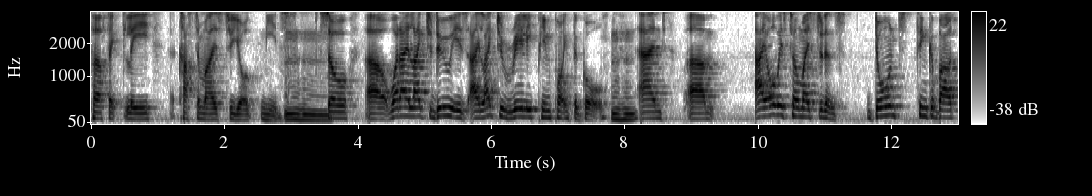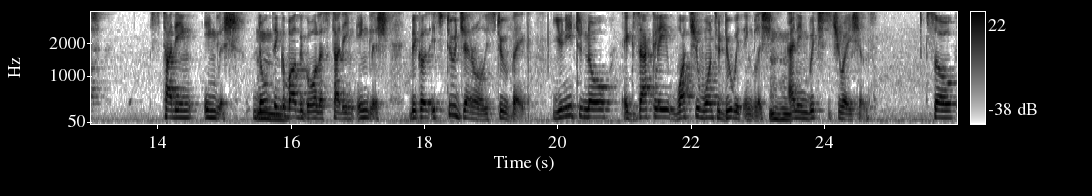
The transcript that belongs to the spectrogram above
perfectly customized to your needs. Mm-hmm. So uh, what I like to do is I like to really pinpoint the goal. Mm-hmm. And um, I always tell my students, don't think about studying English. Don't mm. think about the goal as studying English because it's too general, it's too vague. You need to know exactly what you want to do with English mm-hmm. and in which situations. So,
